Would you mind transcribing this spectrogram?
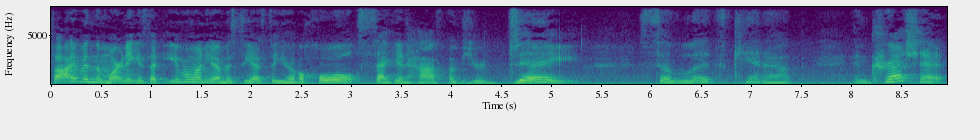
5 in the morning is that even when you have a siesta, you have a whole second half of your day. So let's get up and crush it.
